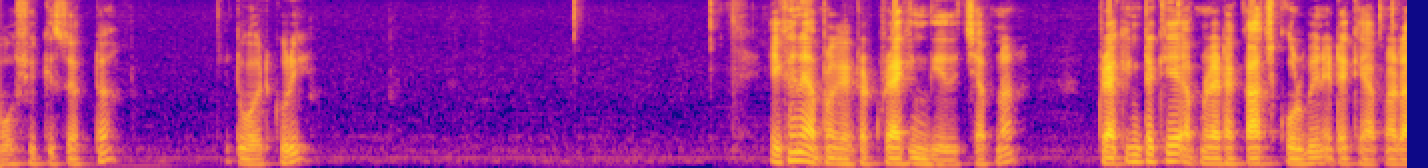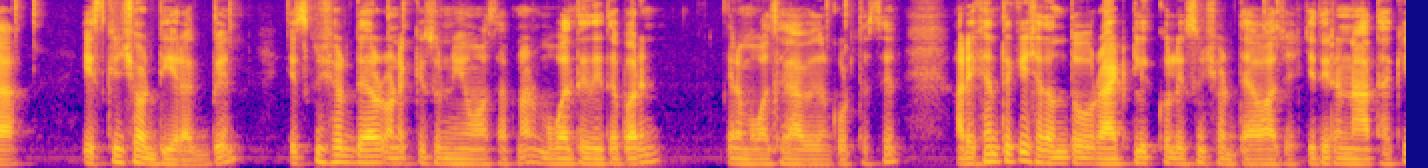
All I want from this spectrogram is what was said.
অবশ্যই কিছু একটা, একটু ওয়েট করি। এখানে আপনাকে একটা ট্র্যাকিং দিয়ে দিচ্ছে আপনার। ট্র্যাকিংটাকে আপনারা একটা কাজ করবেন, এটাকে আপনারা স্ক্রিনশট দিয়ে রাখবেন। স্ক্রিনশট দেওয়ার অনেক কিছু নিয়ম আছে আপনার মোবাইল থেকে দিতে পারেন, যারা মোবাইল থেকে আবেদন করতেছেন। আর এখান থেকে সাধারণত রাইট ক্লিক করলে স্ক্রিনশট দেওয়া যায়। যদি এটা না থাকে,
